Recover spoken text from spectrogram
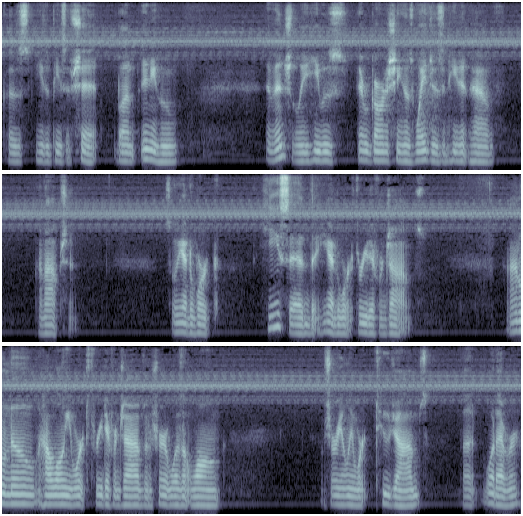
because he's a piece of shit. But anywho, eventually he was they were garnishing his wages and he didn't have an option. So he had to work he said that he had to work three different jobs. I don't know how long he worked three different jobs. I'm sure it wasn't long. I'm sure he only worked two jobs, but whatever.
